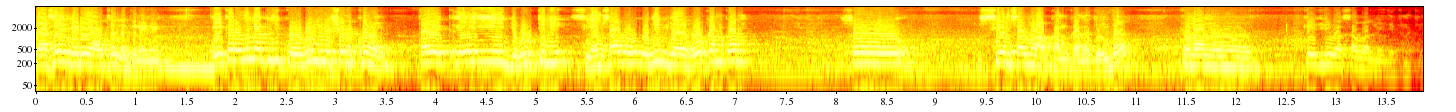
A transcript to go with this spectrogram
ਪੈਸੇ ਜਿਹੜੇ ਆ ਉੱਥੇ ਲੱਗਣੇ ਨੇ। ਜੇਕਰ ਉਹਦੇ ਨਾਲ ਤੁਸੀਂ ਕੋਆਰਡੀਨੇਸ਼ਨ ਰੱਖੋ, ਤਾਂ ਇਹ ਇਹ ਜ਼ਰੂਰਤ ਹੀ ਨਹੀਂ। ਸੀਐਮ ਸਾਹਿਬ ਉਹਦੀ ਬਜਾਏ ਹੋਰ ਕੰਮ ਕਰਨ। ਸੋ ਸੀਐਮ ਸਾਹਿਬ ਨੂੰ ਆਪ ਕੰਮ ਕਰਨਾ ਚਾਹੀਦਾ। ਉਹਨਾਂ ਨੂੰ ਕੇਜਰੀਵਾਲ ਸਾਹਿਬ ਵੱਲ ਨਹੀਂ ਦੇਖਣਾ ਚਾਹੀਦਾ।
